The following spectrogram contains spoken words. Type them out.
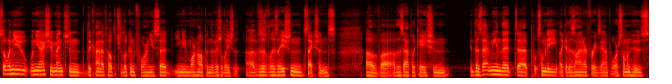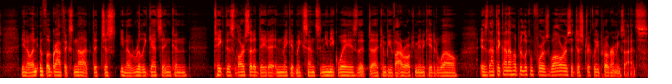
So when you when you actually mentioned the kind of help that you're looking for, and you said you need more help in the visualization uh, visualization sections, of uh, of this application. Does that mean that uh, somebody like a designer, for example, or someone who's you know an infographics nut that just you know really gets in can take this large set of data and make it make sense in unique ways that uh, can be viral or communicated well? Is that the kind of help you're looking for as well, or is it just strictly programming sides?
